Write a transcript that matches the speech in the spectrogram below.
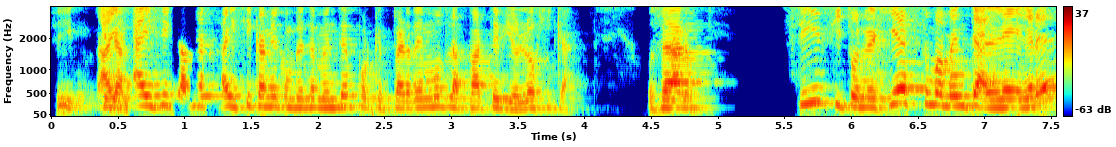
Sí, ahí, sí cambia, ahí sí cambia completamente porque perdemos la parte biológica. O sea, sí, si tu energía es sumamente alegre,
